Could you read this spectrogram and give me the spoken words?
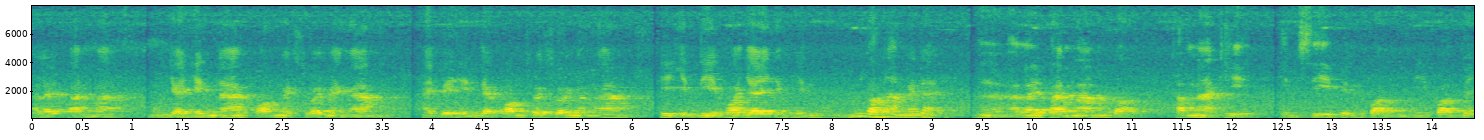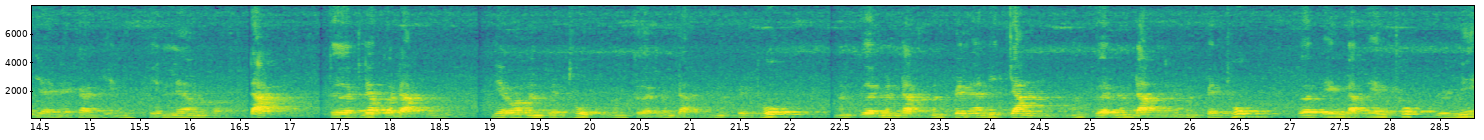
อะไรผ่านมามึงอย่าเห็นนะของไม่สวยไม่งาม ให้ไปเห็นแต่ของสวยๆงามๆที่ยินดีพอใจจึงเห็นมันก็ห้ามไม่ได้อออะไรผ่านมามันก็ทำหน้าที่อินทรีย์เป็นความมีความเป็นใหญ่ในการเห็นเห็นแล้วมันก็ดับ เกิดแล้วก็ดับ เรียกว่ามันเป็นทุกข์มันเกิดมันดับ มันเป็นทุกข์มันเกิดมันดับ มันเป็นอนิจจัง มันเกิดมันดับมันเป็นทุกข์เกิดเองดับเองทุกข์อย่างนี้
